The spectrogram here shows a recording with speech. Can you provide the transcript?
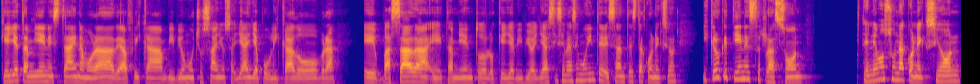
que ella también está enamorada de África, vivió muchos años allá y ha publicado obra eh, basada también en todo lo que ella vivió allá. Sí, se me hace muy interesante esta conexión y creo que tienes razón. Tenemos una conexión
